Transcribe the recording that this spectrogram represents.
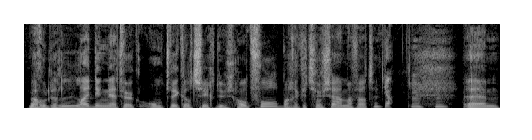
Maar goed, dat Lightning Network ontwikkelt zich dus hoopvol. Mag ik het zo samenvatten? Ja. Mm -hmm. um,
